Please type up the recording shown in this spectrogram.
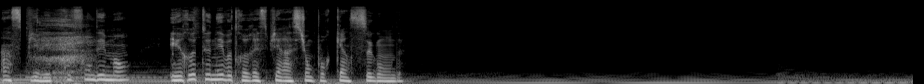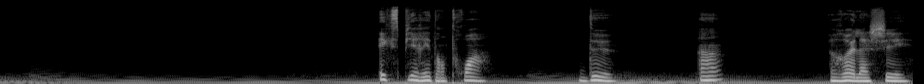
inspirez profondément et retenez votre respiration pour 15 secondes. Expirez dans 3, 2, 1. Relâchez.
